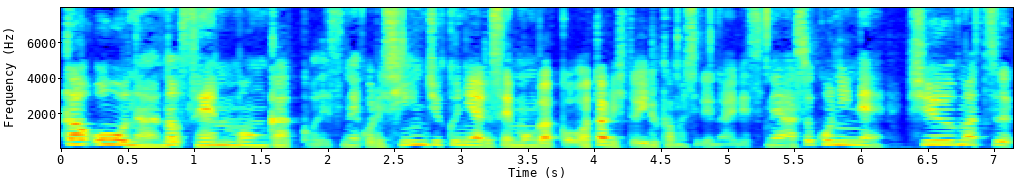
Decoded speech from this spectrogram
貨オーナーの専門学校ですねこれ新宿にある専門学校分かる人いるかもしれないですねあそこにね週末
